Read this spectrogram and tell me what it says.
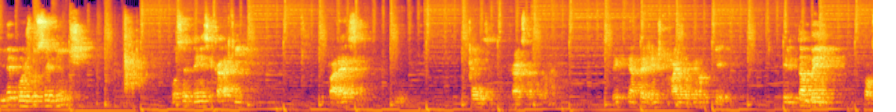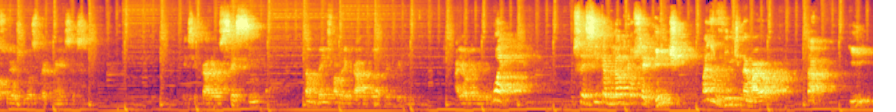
E depois do C20, você tem esse cara aqui, que parece o povo, cara, essa né? Vê que tem até gente com mais antena do que ele. Ele também possui as duas frequências. Esse cara é o C5, também fabricado pela TPI. Aí alguém me diz, ué, o C5 é melhor do que o C20? Mas o 20 não é maior? Tá. E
